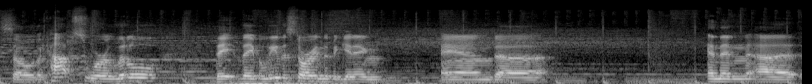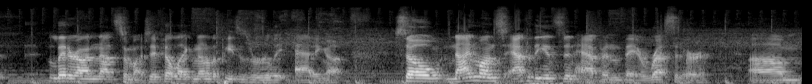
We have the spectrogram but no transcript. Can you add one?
so the cops were a little. They they believed the story in the beginning, and. Uh, and then uh, later on, not so much. They felt like none of the pieces were really adding up. So nine months after the incident happened, they arrested her. Um,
